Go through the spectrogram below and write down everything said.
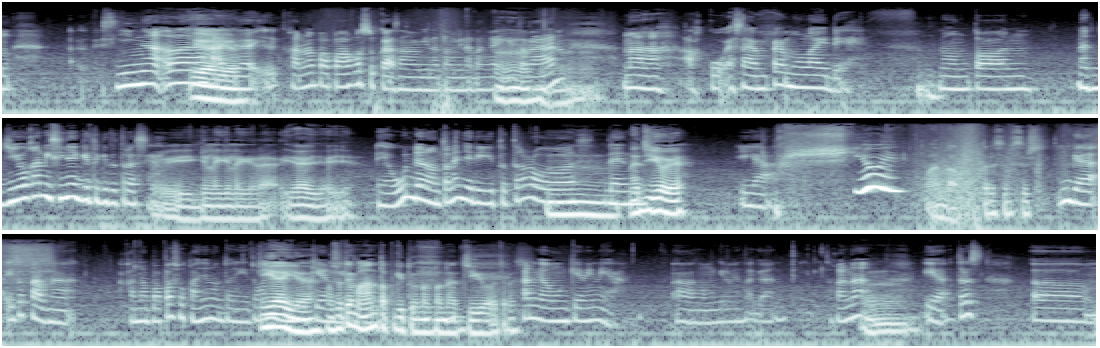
singa lah Iya, iya. ada karena papa aku suka sama binatang-binatang kayak gitu Hmm. kan nah aku SMP mulai deh nonton Nat Geo kan isinya gitu-gitu terus ya Wih, gila gila gila iya iya iya ya udah nontonnya jadi itu terus Hmm. dan Najio ya iya Yui. mantap terus terus, terus. enggak itu karena karena papa sukanya nonton yang itu kan iya iya mungkin, maksudnya gitu. mantap gitu nonton Najio terus kan nggak mungkin ini ya eh, nggak mungkin minta ganti karena Hmm. iya terus em,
